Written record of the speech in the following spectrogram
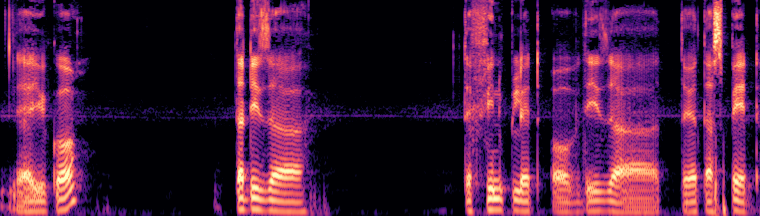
there you go. That is uh, the VIN plate of this uh, Toyota Spade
